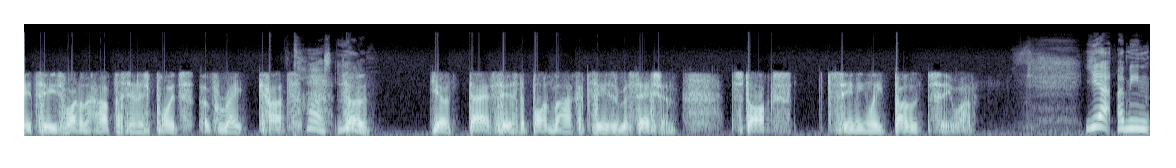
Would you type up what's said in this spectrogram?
it sees one and a half percentage points of rate cuts. Cut, yeah. So, you know, that says the bond market sees a recession. Stocks seemingly don't see one. Yeah, I mean,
